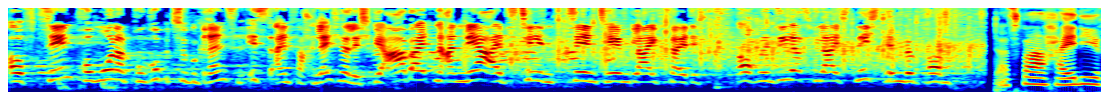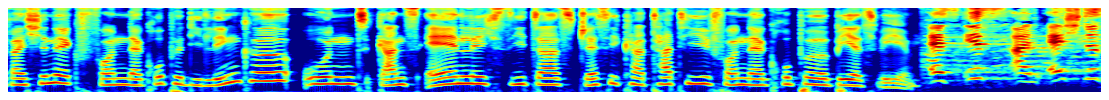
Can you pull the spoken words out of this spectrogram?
auf zehn pro Monat pro Gruppe zu begrenzen, ist einfach lächerlich. Wir arbeiten an mehr als zehn, zehn Themen gleichzeitig, auch wenn Sie das vielleicht nicht hinbekommen. Das war Heidi Reichinek von der Gruppe Die Linke und ganz ähnlich sieht das Jessica Tatti von der Gruppe BSW. Es ist ein echtes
